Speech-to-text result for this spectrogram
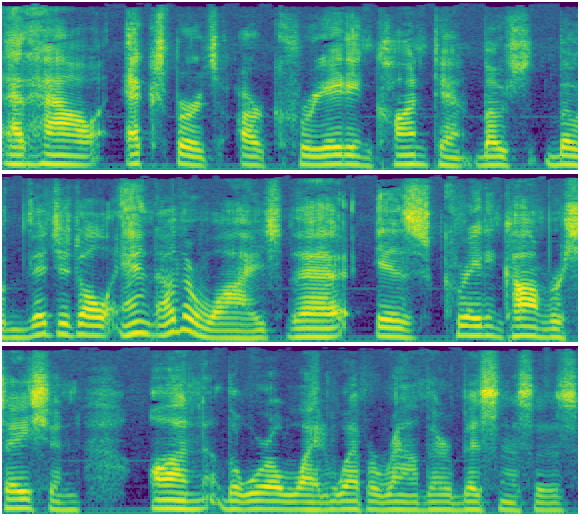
at how experts are creating content, both both digital and otherwise, that is creating conversation on the World Wide Web around their businesses.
